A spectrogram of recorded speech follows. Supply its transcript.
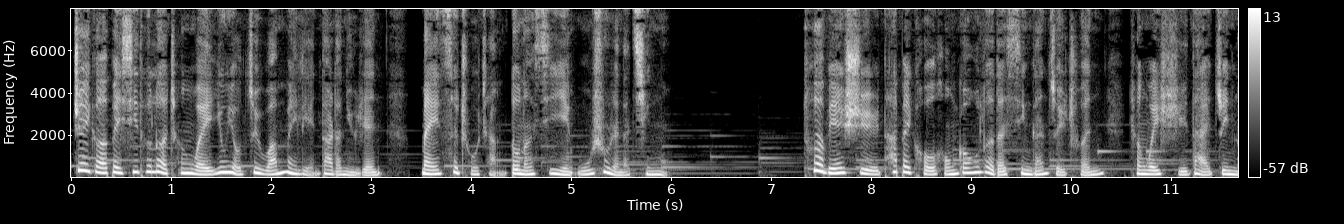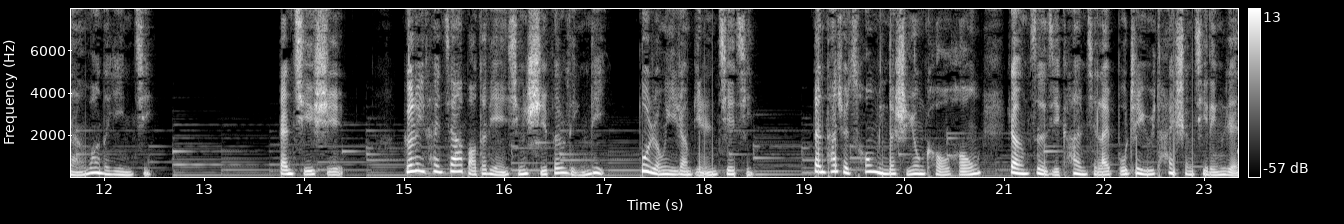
这个被希特勒称为拥有最完美脸蛋的女人，每次出场都能吸引无数人的倾慕。特别是她被口红勾勒的性感嘴唇，成为时代最难忘的印记。但其实，格里泰嘉宝的脸型十分凌厉，不容易让别人接近。但他却聪明的使用口红，让自己看起来不至于太盛气凌人。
